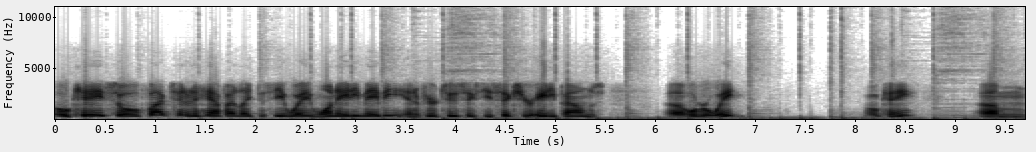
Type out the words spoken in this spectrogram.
Okay, so 5'10 and a half, I'd like to see you weigh 180 maybe. And if you're 266, you're 80 pounds uh, overweight. Okay. Um,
